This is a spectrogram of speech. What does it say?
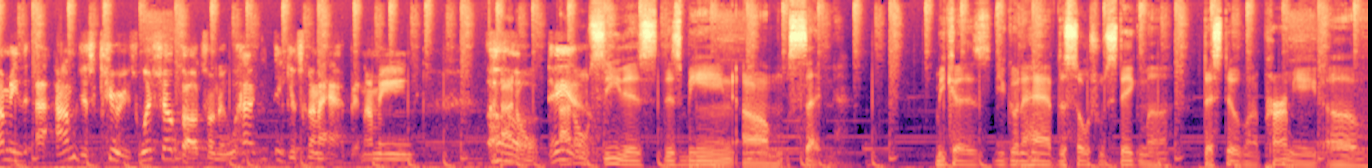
I mean, I, I'm just curious. What's your thoughts on it? How do you think it's going to happen? I mean, oh I don't damn. I don't see this this being um sudden because you're gonna have the social stigma that's still gonna permeate of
